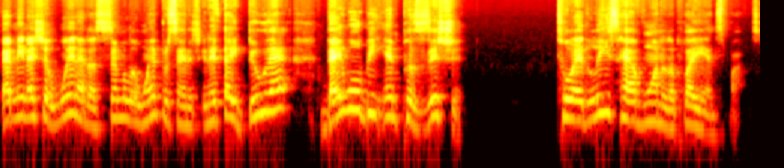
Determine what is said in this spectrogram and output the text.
that means they should win at a similar win percentage. And if they do that, they will be in position to at least have one of the play-in spots.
